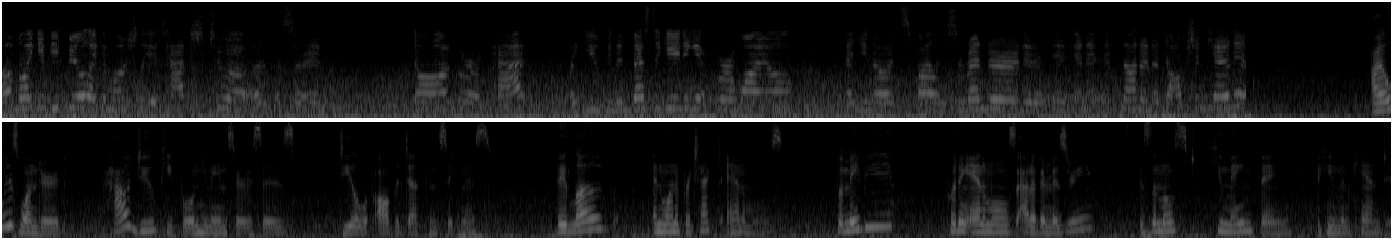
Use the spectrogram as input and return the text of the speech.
Um, like if you feel like emotionally attached to a, a, a certain dog or a cat, like you've been investigating it for a while, and you know it's finally surrendered, and, it, and it, it's not an adoption candidate. I always wondered how do people in humane services deal with all the death and sickness? They love and want to protect animals, but maybe putting animals out of their misery is the most humane thing a human can do.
